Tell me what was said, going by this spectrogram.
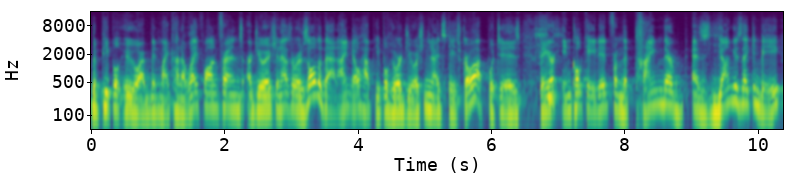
The people who have been my kind of lifelong friends are Jewish. And as a result of that, I know how people who are Jewish in the United States grow up, which is they are inculcated from the time they're as young as they can be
